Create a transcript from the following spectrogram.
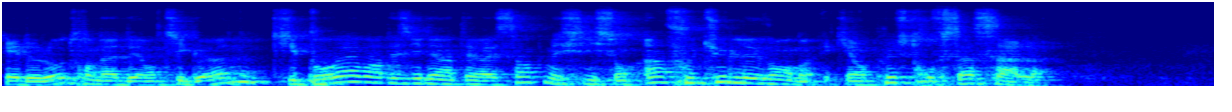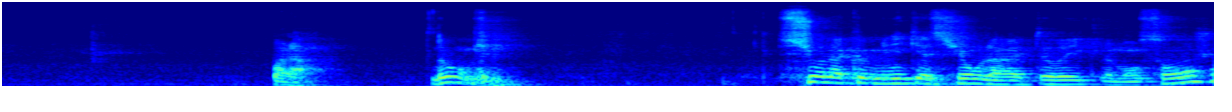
et de l'autre, on a des antigones qui pourraient avoir des idées intéressantes, mais qui sont infoutus de les vendre et qui en plus trouvent ça sale. Voilà. Donc, sur la communication, la rhétorique, le mensonge,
